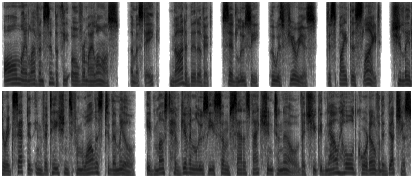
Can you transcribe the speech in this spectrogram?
All my love and sympathy over my loss. A mistake? Not a bit of it, said Lucy, who was furious. Despite the slight, she later accepted invitations from Wallis to the mill. It must have given Lucy some satisfaction to know that she could now hold court over the Duchess,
